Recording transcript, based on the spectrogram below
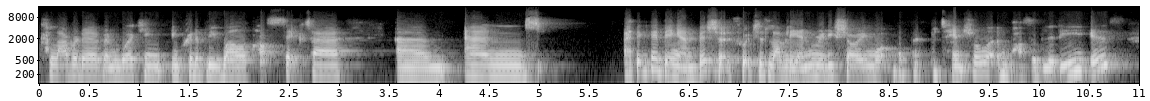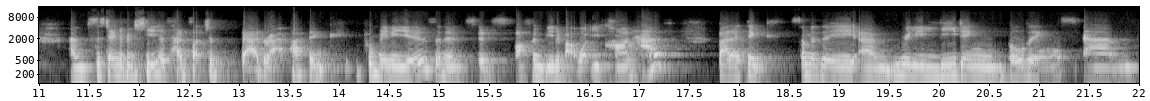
collaborative and working incredibly well across sector. Um, and I think they're being ambitious, which is lovely, and really showing what the potential and possibility is. Um, sustainability has had such a bad rap, I think, for many years, and it's it's often been about what you can't have. But I think some of the um, really leading buildings um,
